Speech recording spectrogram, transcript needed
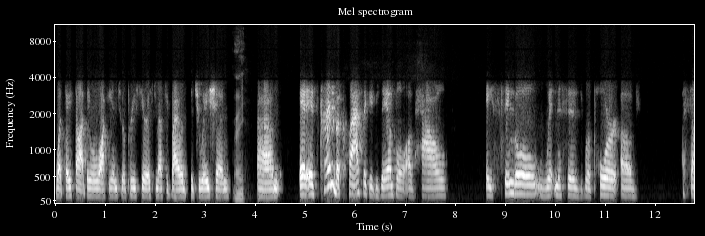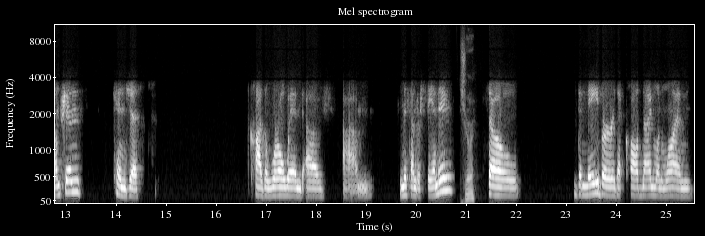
what they thought they were walking into a pretty serious domestic violence situation. Right. Um, and it's kind of a classic example of how a single witness's report of assumptions can just cause a whirlwind of um, misunderstanding. Sure. So the neighbor that called 911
